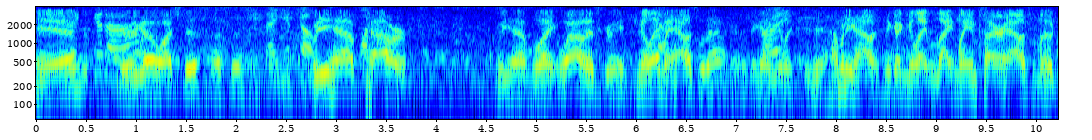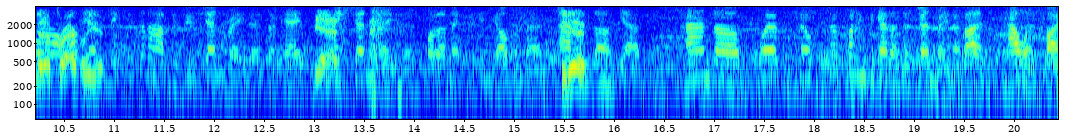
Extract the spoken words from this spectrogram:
And here we go. Watch this. Watch this. There you go. We have power. We have light. Wow, that's great. Can I light my house with that? I think I can Sorry? light, is it- how many house? Think I can light, light my entire house if I hook it up properly? obviously, we're going to have to do generators, okay? We Yes. make generators for the Mexican government. You and, do? Uh, yes. And uh, we're just putting together the generator that is powered by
